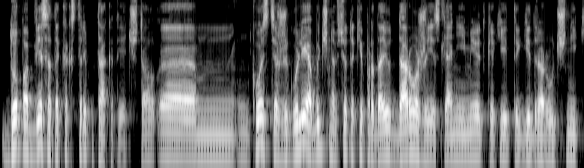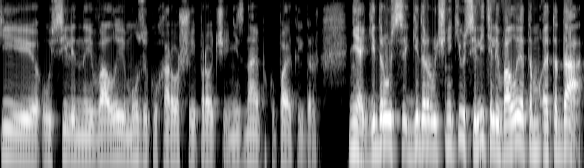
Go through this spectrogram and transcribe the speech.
Доп. обвес это как стрип... Так, это я читал. Эм, Костя, Жигули обычно все-таки продают дороже, если они имеют какие-то гидроручники, усиленные валы, музыку хорошие и прочее. Не знаю, покупают ли их дороже. Не, гидроус... гидроручники, усилители, валы, это, это да.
